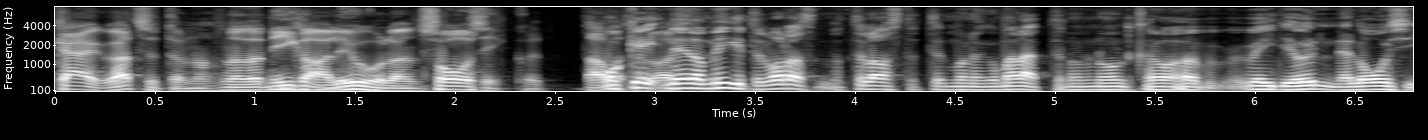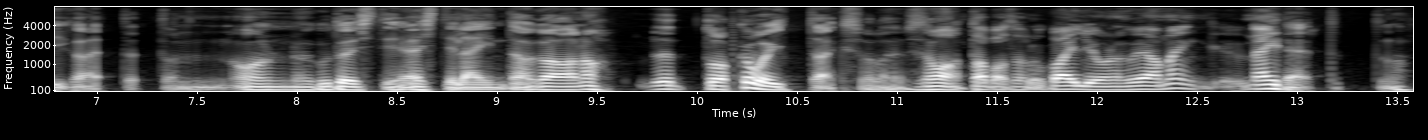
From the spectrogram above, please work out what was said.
käegakatsutav, noh, nad on igal juhul on soosikud. okei okay,, neil on mingitel varasematel aastatel, ma nagu mäletan, on olnud ka veidi õnne loosiga, et, et on, on nagu tõesti hästi läinud, aga noh, tuleb ka võita, eks ole, seesama Tabasalu Kalju nagu hea mäng, näide, et, et noh,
